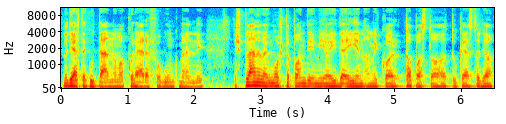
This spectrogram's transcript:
na gyertek utánam, akkor erre fogunk menni. És pláne meg most a pandémia idején, amikor tapasztalhattuk ezt, hogy a,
